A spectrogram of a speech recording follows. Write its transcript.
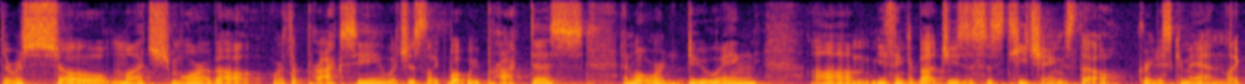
there was so much more about orthopraxy, which is like what we practice and what we're doing. Um, you think about Jesus' teachings, though, greatest command, like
